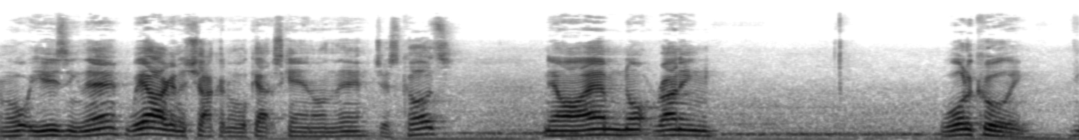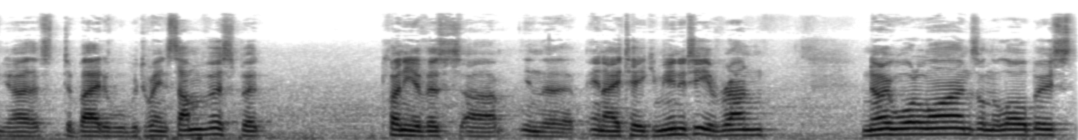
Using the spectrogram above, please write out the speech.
and what we're using there. We are going to chuck an oil catch can on there just cause. Now I am not running water cooling. You know, that's debatable between some of us, but plenty of us uh, in the NAT community have run no water lines on the lower boost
